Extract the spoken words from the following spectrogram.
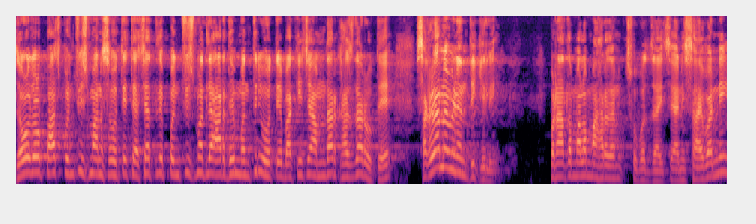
जवळजवळ पाच पंचवीस माणसं होते. त्याच्यातले पंचवीसमधले अर्धे मंत्री होते बाकीचे आमदार खासदार होते. सगळ्यांना विनंती केली. पण आता मला महाराजांसोबत जायचं आहे आणि साहेबांनी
